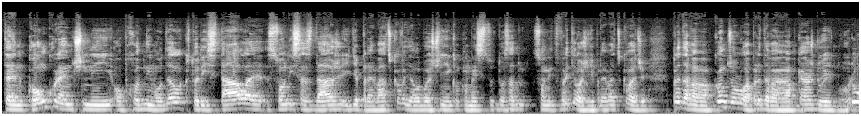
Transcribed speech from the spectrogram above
ten konkurenčný obchodný model, ktorý stále Sony sa zdá, že ide prevádzkovať, alebo ešte niekoľko mesiacov dozadu Sony tvrdilo, že ide prevádzkovať, že predávame vám konzolu a predávame vám každú jednu hru,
